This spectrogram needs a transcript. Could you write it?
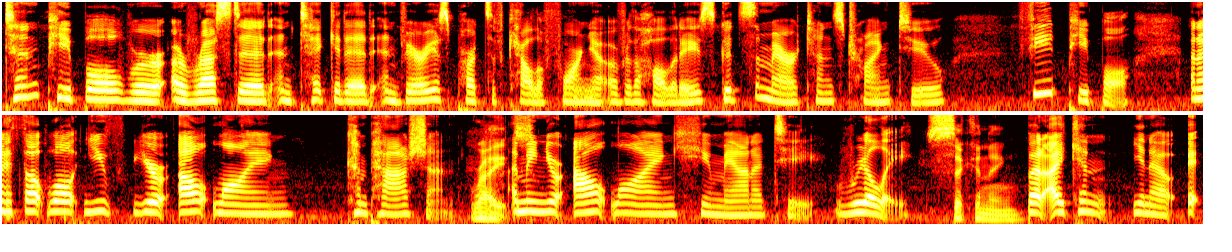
10 people were arrested and ticketed in various parts of California over the holidays. Good Samaritans trying to feed people. And I thought, well, you've, you're outlawing compassion. Right. I mean, you're outlawing humanity, really. Sickening. But I can, you know, it,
